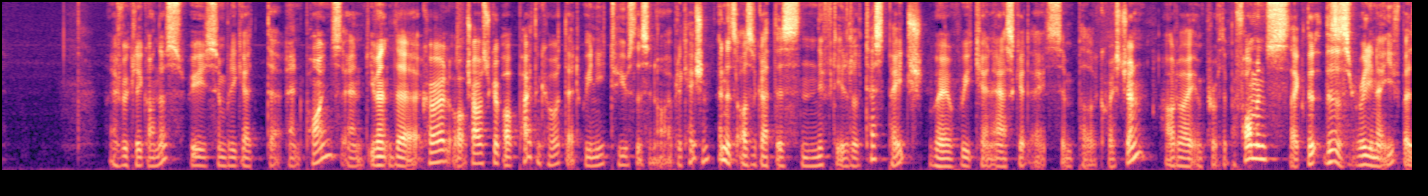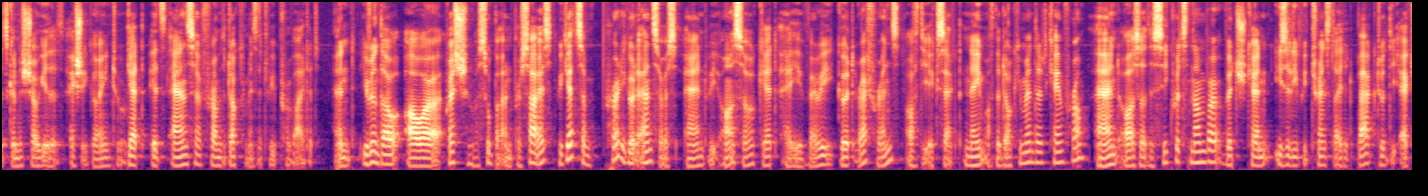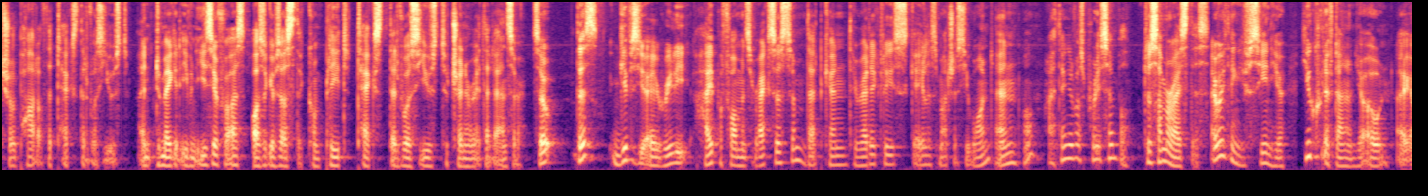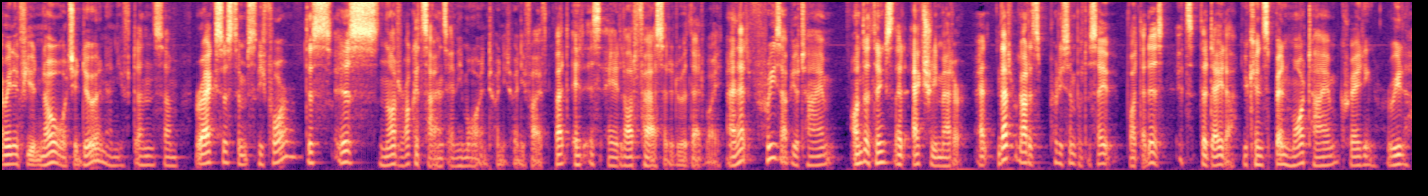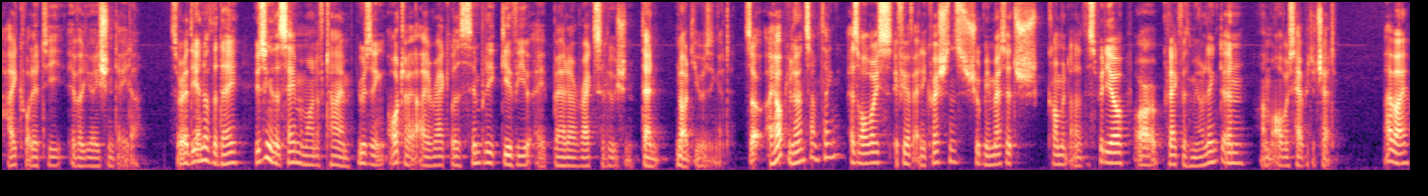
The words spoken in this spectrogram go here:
If we click on this, we simply get the endpoints and even the curl or JavaScript or Python code that we need to use this in our application. And it's also got this nifty little test page where we can ask it a simple question. How do I improve the performance? Like th this is really naive, but it's going to show you that it's actually going to get its answer from the documents that we provided. And even though our question was super imprecise, we get some pretty good answers. And we also get a very good reference of the exact name of the document that it came from and also the sequence number, which can easily be translated back to the actual part of the text that was used. And to make it even easier for us, also gives us the complete text that was used to generate that answer. So this gives you a really high performance RAG system that can theoretically scale as much as you want. And well, I think it was pretty simple. To summarize this, everything you've seen here, you could have done on your own. I mean, if you know what you're doing and you've done some RAG systems before, this is not rocket science anymore in 2025, but it is a lot faster to do it that way. And that frees up your time on the things that actually matter. And in that regard, it's pretty simple to say what that is. It's the data. You can spend more time creating real high quality evaluation data. So at the end of the day, using the same amount of time using AutoAI RAG will simply give you a better RAG solution than not using it. So I hope you learned something. As always, if you have any questions, shoot me a message, comment under this video, or connect with me on LinkedIn. I'm always happy to chat. Bye bye.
